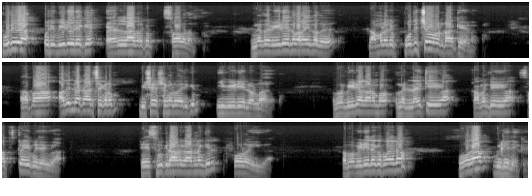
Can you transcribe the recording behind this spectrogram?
പുതിയ ഒരു വീഡിയോയിലേക്ക് എല്ലാവർക്കും സ്വാഗതം. ഇന്നത്തെ വീഡിയോ എന്ന് പറയുന്നത് നമ്മളൊരു പൊതിച്ചോറുണ്ടാക്കുകയാണ് അപ്പോൾ അതിന്റെ കാഴ്ചകളും വിശേഷങ്ങളും ആയിരിക്കും ഈ വീഡിയോയിലുള്ളത്. അപ്പം വീഡിയോ കാണുമ്പോൾ ഒന്ന് ലൈക്ക് ചെയ്യുക കമന്റ് ചെയ്യുക സബ്സ്ക്രൈബ് ചെയ്യുക. ഫേസ്ബുക്കിലാണ് കാണണമെങ്കിൽ ഫോളോ ചെയ്യുക. അപ്പോൾ വീഡിയോയിലേക്ക് പോയാലോ? പോകാം. വീഡിയോയിലേക്ക്.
